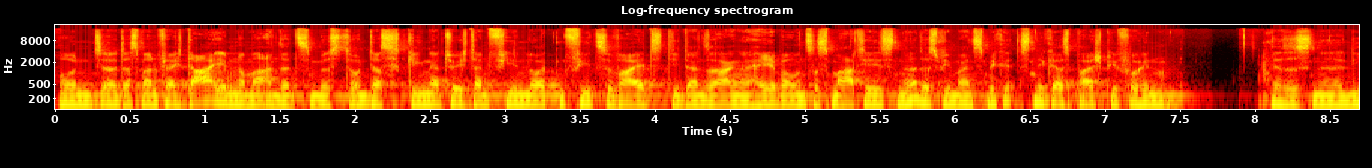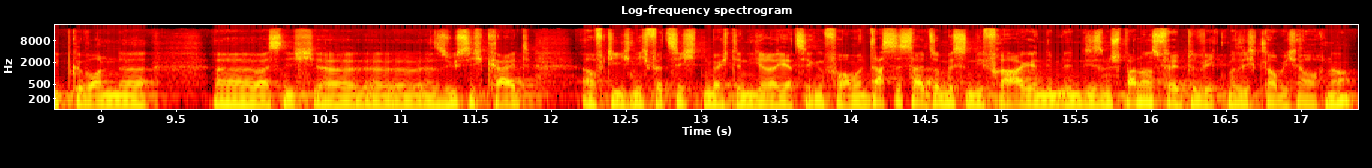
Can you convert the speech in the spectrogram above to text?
und äh, dass man vielleicht da eben nochmal ansetzen müsste. Und das ging natürlich dann vielen Leuten viel zu weit, die dann sagen, hey, bei unsere Smarties, ne, das ist wie mein Snickers-Beispiel vorhin, das ist eine liebgewonnene, äh, weiß nicht, äh, äh, Süßigkeit, auf die ich nicht verzichten möchte in ihrer jetzigen Form. Und das ist halt so ein bisschen die Frage, in, dem, in diesem Spannungsfeld bewegt man sich, glaube ich, auch, ne?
